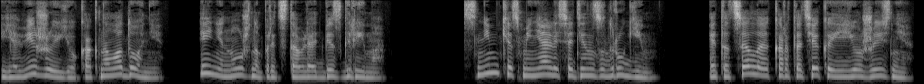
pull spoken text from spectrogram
Я вижу ее как на ладони, и не нужно представлять без грима. Снимки сменялись один за другим. Это целая картотека ее жизни.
